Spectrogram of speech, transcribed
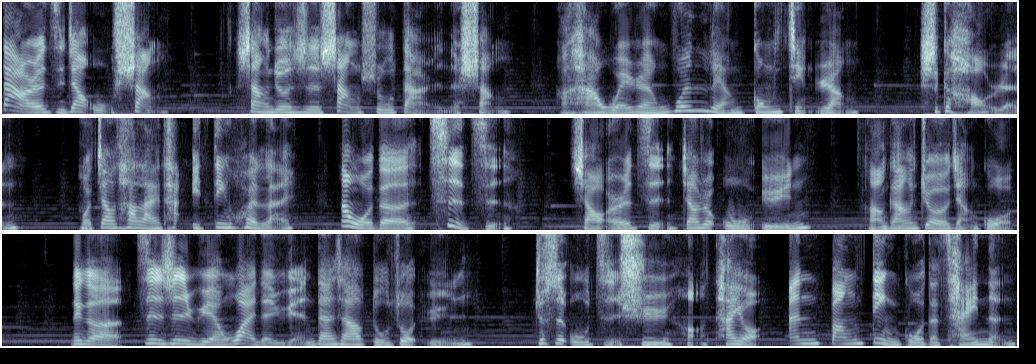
大儿子叫伍尚，尚就是尚书大人的尚啊。他为人温良恭俭让，是个好人。我叫他来，他一定会来。那我的次子小儿子叫做伍云，好，刚刚就有讲过，那个字是员外的员，但是要读作云，就是伍子胥。哈，他有安邦定国的才能，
